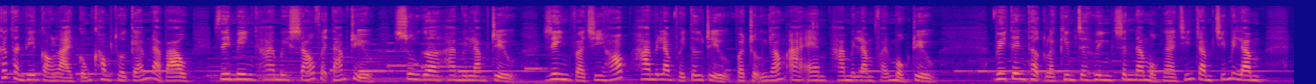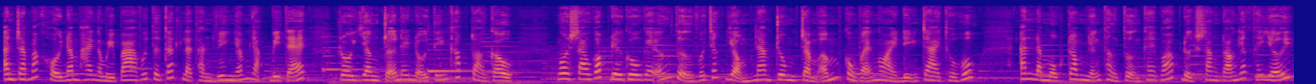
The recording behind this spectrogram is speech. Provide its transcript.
Các thành viên còn lại cũng không thua kém là bao. Jimin 26,8 triệu, Sugar 25 triệu, Jin và J-Hope 25,4 triệu và trưởng nhóm AM 25,1 triệu. Vì tên thật là Kim Jae-hyun, sinh năm 1995. Anh ra mắt hồi năm 2013 với tư cách là thành viên nhóm nhạc BTS, rồi dần trở nên nổi tiếng khắp toàn cầu. Ngôi sao gốc Daegu gây ấn tượng với chất giọng nam trung trầm ấm cùng vẻ ngoài điển trai thu hút. Anh là một trong những thần tượng K-pop được săn đón nhất thế giới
